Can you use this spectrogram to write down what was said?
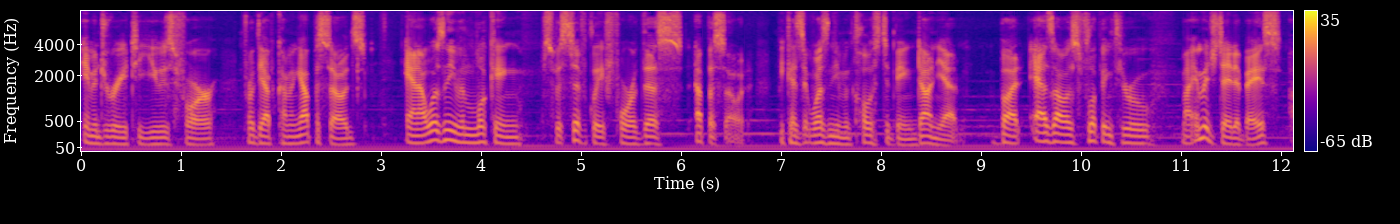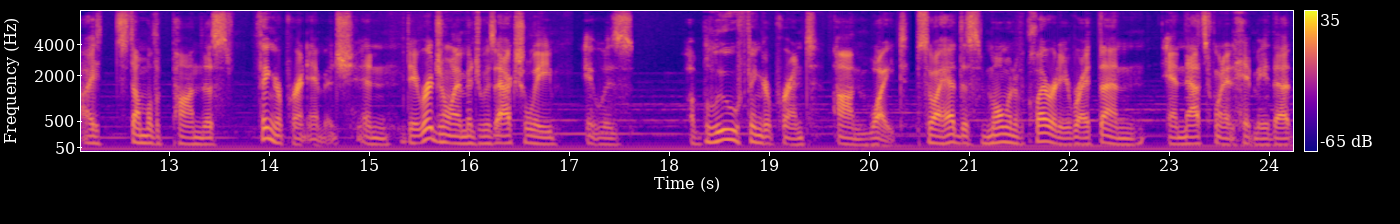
imagery to use for for the upcoming episodes and I wasn't even looking specifically for this episode because it wasn't even close to being done yet. But as I was flipping through my image database, I stumbled upon this fingerprint image. And the original image was actually, it was a blue fingerprint on white. So I had this moment of clarity right then. And that's when it hit me that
